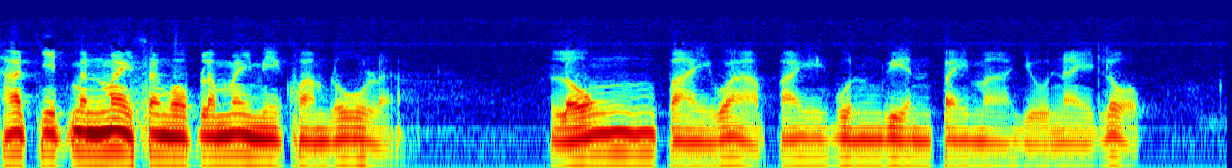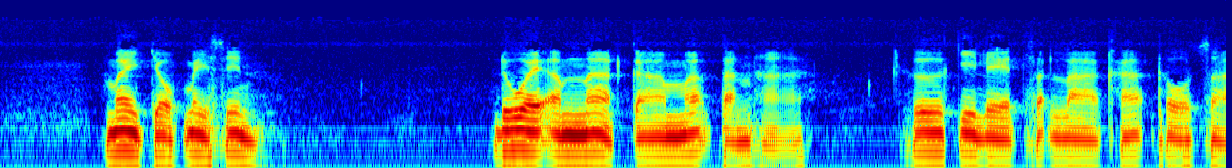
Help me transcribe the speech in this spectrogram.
ถ้าจิตมันไม่สงบแล้วไม่มีความรู้ล่ะ หลงไปว่าไปวนเวียนไปมาอยู่ในโลก ไม่จบไม่สิ้น ด้วยอำนาจกามตัณหา คือกิเลสลาคะโทสะ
